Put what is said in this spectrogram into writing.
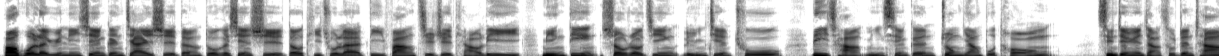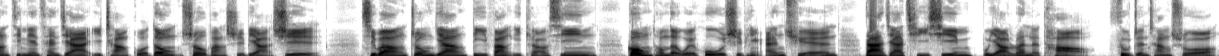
包括了云林县跟嘉义市等多个县市都提出了地方自治条例，明定瘦肉精零检出，立场明显跟中央不同。行政院长苏贞昌今天参加一场活动受访时表示。希望中央地方一条心，共同的维护食品安全，大家齐心，不要乱了套。苏贞昌说：“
